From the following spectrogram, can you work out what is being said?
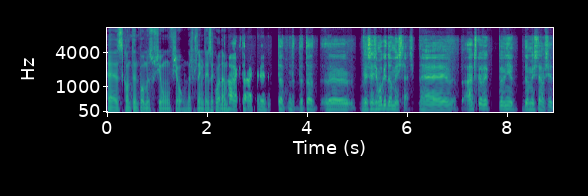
e, skąd ten pomysł się wziął. Znaczy przynajmniej tak zakładam. Tak, tak. e, To, to, to e, wiesz, ja się mogę domyślać. E, aczkolwiek pewnie domyślam się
